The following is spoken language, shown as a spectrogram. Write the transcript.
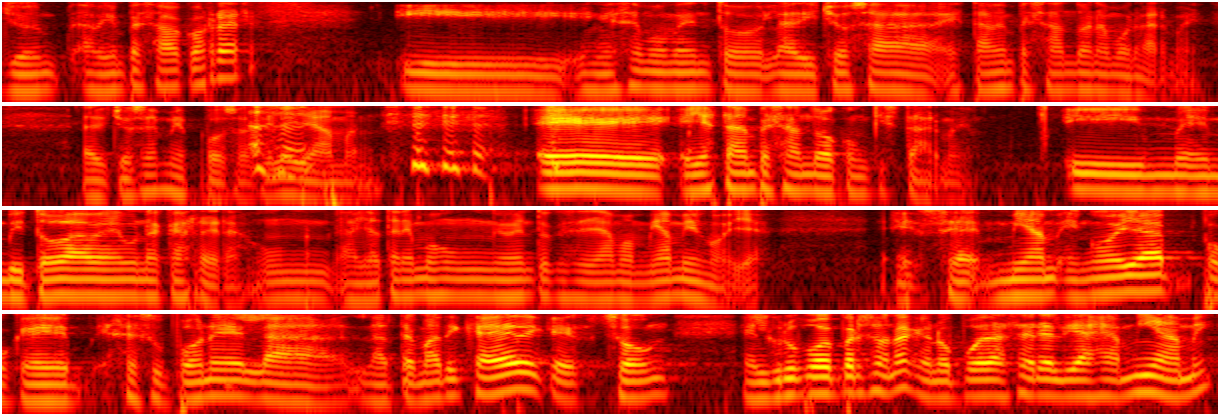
Yo había empezado a correr y en ese momento la dichosa estaba empezando a enamorarme. La dichosa es mi esposa, así le llaman. Eh, ella estaba empezando a conquistarme. Y me invitó a ver una carrera. allá tenemos un evento que se llama Miami en Olla. Eh, Miami en Olla porque se supone la, la, temática es de que son el grupo de personas que no puede hacer el viaje a Miami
